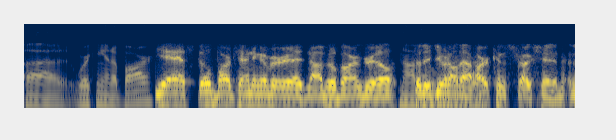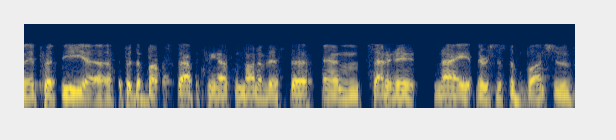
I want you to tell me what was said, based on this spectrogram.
uh, working at a bar? Yeah, still bartending over at Nob Hill Bar and Grill. So they're Hill doing all that Grill. art construction, and they put the uh, they put the bus stop between us and Monte Vista. And Saturday night, there's just a bunch of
